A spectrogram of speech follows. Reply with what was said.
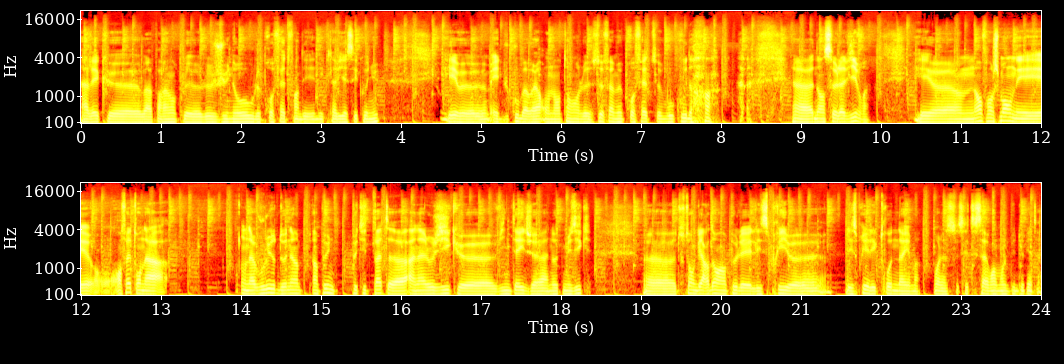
avec bah, par exemple le, Juno ou le Prophète, des, claviers assez connus. Et, du coup, bah, voilà, on entend ce fameux Prophète beaucoup dans, Cela Vivre. Et non, franchement, on en fait, on a, on a voulu donner un, un peu une petite patte euh, analogique euh, vintage à notre musique. euh, tout en gardant un peu les- l'esprit euh, l'esprit électro de Naïma. Voilà, c'était ça vraiment le but de Gata.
